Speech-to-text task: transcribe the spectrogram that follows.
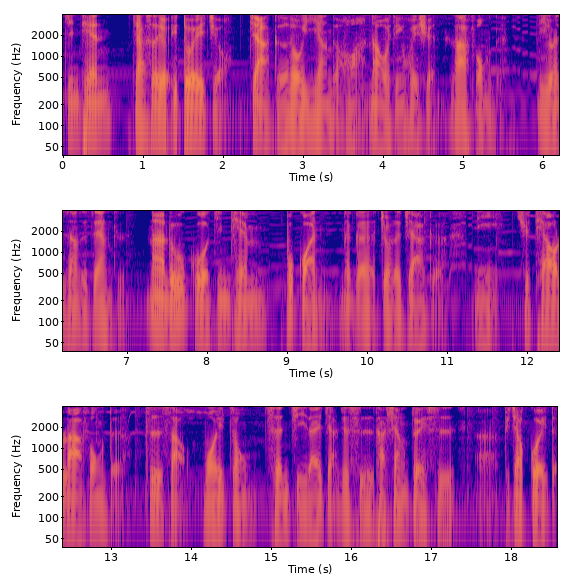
今天假设有一堆酒价格都一样的话，那我一定会选拉风的。理论上是这样子。那如果今天不管那个酒的价格，你去挑蜡封的，至少某一种层级来讲，就是它相对是呃比较贵的。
